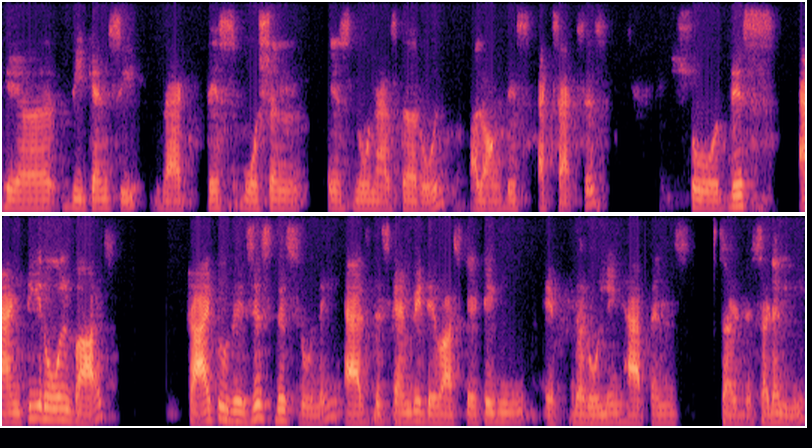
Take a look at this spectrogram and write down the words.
here we can see that this motion is known as the roll along this x-axis. So this anti-roll bars try to resist this rolling as this can be devastating if the rolling happens suddenly.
